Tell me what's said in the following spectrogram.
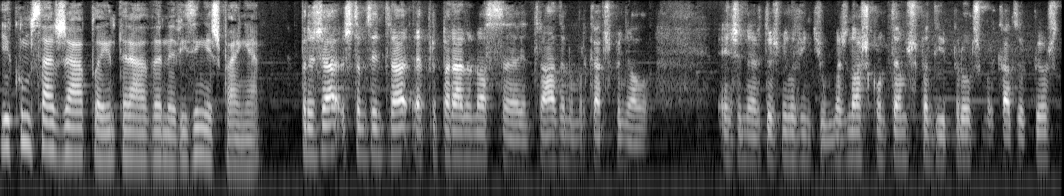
e a começar já pela entrada na vizinha Espanha. Para já estamos a, entrar, a preparar a nossa entrada no mercado espanhol em janeiro de 2021, mas nós contamos expandir para outros mercados europeus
